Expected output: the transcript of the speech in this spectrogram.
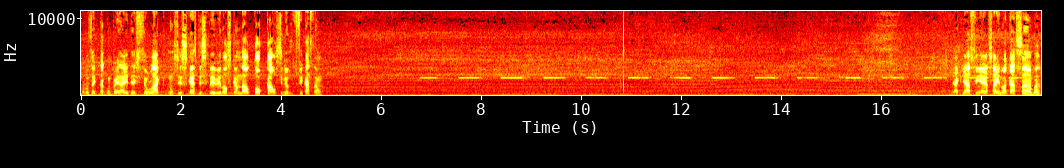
Para você que está acompanhando aí, deixe seu like, não se esqueça de inscrever no nosso canal, tocar o sininho de notificação. E aqui é assim, é saindo uma caçamba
